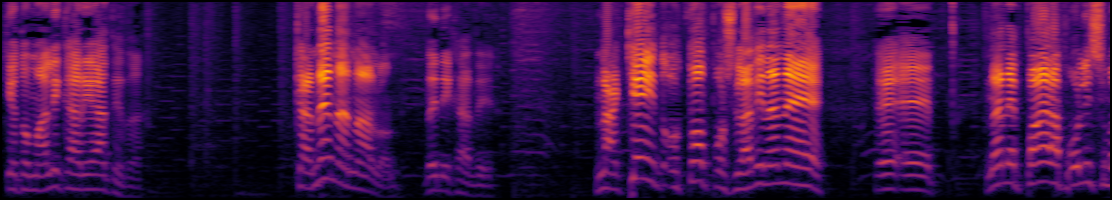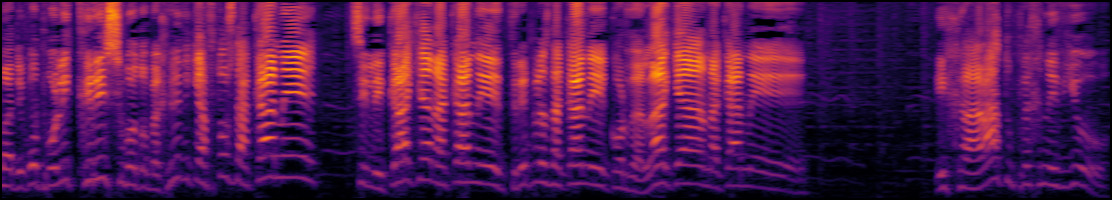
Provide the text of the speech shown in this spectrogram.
και το μαλλί καριάτιδα. Κανέναν άλλον δεν είχα δει. Να καίει ο τόπος, δηλαδή να είναι, ε, ε, να είναι πάρα πολύ σημαντικό, πολύ κρίσιμο το παιχνίδι και αυτός να κάνει τσιλικάκια, να κάνει τρίπλες, να κάνει κορδελάκια, να κάνει. Η χαρά του παιχνιδιού.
